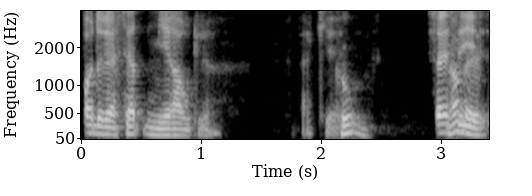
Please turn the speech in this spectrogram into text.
pas de recette miracle. Là. cool. Ça, c'est.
